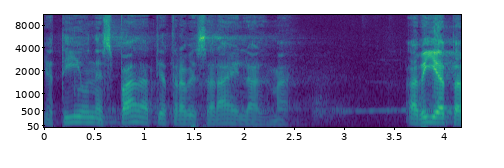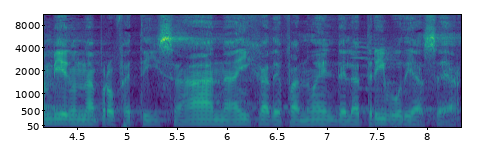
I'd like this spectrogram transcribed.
y a ti una espada te atravesará el alma. Había también una profetisa, Ana, hija de Fanuel, de la tribu de Aser.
